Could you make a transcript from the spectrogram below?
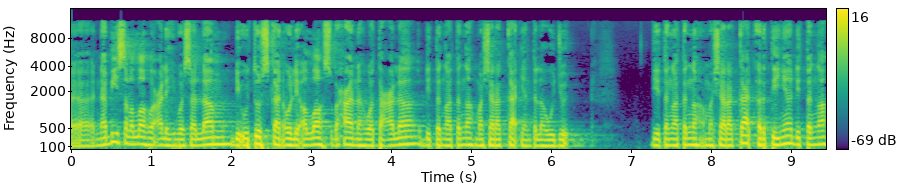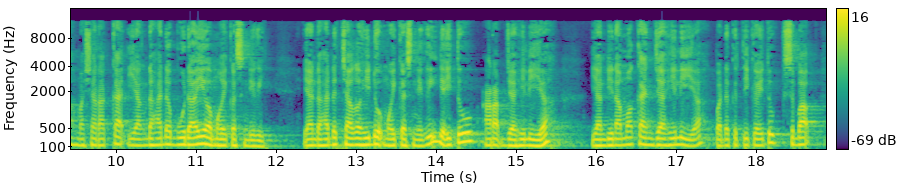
uh, Nabi sallallahu alaihi wasallam diutuskan oleh Allah Subhanahu wa taala di tengah-tengah masyarakat yang telah wujud. Di tengah-tengah masyarakat artinya di tengah masyarakat yang dah ada budaya mereka sendiri yang dah ada cara hidup mereka sendiri iaitu Arab jahiliyah yang dinamakan jahiliyah pada ketika itu sebab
